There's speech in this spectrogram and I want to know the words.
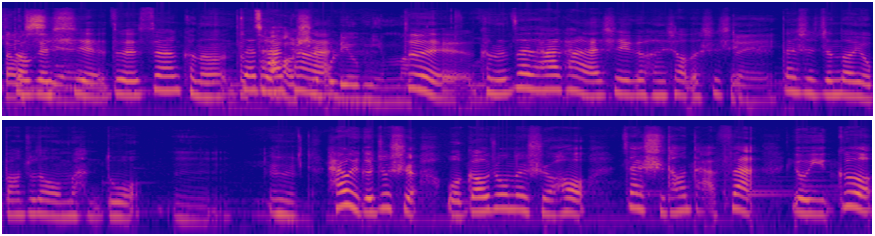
道个谢。对，虽然可能在他看来，对，可能在他看来是一个很小的事情，但是真的有帮助到我们很多。嗯嗯，还有一个就是我高中的时候在食堂打饭，有一个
